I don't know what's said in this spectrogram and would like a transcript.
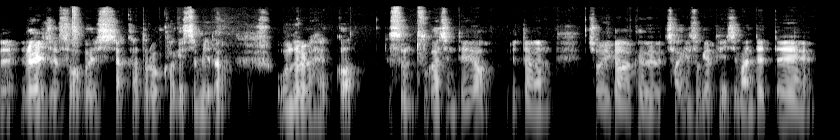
네, Rails 수업을 시작하도록 하겠습니다. 오늘 할 것은 두 가지인데요. 일단 저희가 그 자기소개 페이지 만들 때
